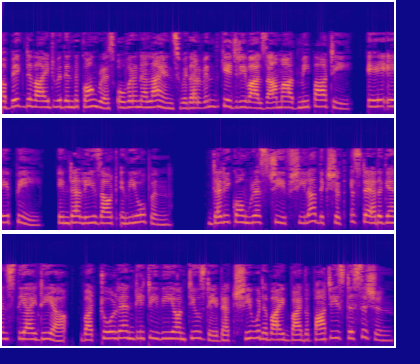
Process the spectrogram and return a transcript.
A big divide within the Congress over an alliance with Arvind Kejriwal's Aam Aadmi Party, AAP, in Delhi is out in the open. Delhi Congress chief Sheila Dikshit is dead against the idea, but told NDTV on Tuesday that she would abide by the party's decision.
